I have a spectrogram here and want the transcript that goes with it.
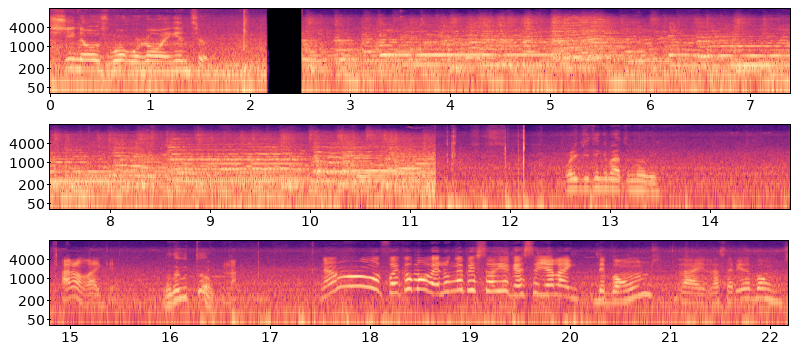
she knows what we're going into. What did you think about the movie? I don't like it. ¿No te gustó? No, fue como ver un episodio, qué sé yo, like The Bones, la serie de Bones.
